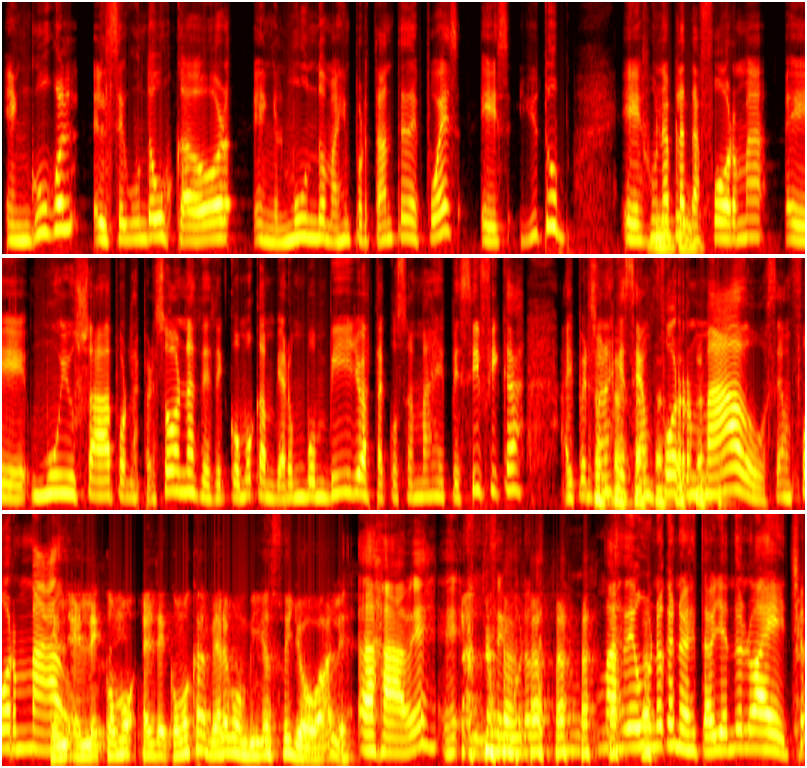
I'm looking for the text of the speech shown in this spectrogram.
en Google, el segundo buscador en el mundo más importante después es YouTube. Es una plataforma eh, muy usada por las personas, desde cómo cambiar un bombillo hasta cosas más específicas. Hay personas que se han formado, se han formado. El, de cómo, el de cómo cambiar el bombillo soy yo, ¿vale? Ajá, ¿ves? Eh, seguro que más de uno que nos está oyendo lo ha hecho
